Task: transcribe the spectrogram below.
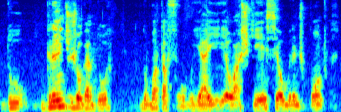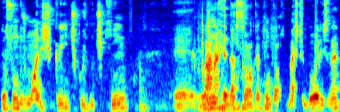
do grande jogador do Botafogo. E aí eu acho que esse é o grande ponto. Eu sou um dos maiores críticos do Tiquinho. É, lá na redação, até contar os bastidores, né?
